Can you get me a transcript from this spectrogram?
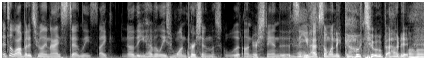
It's a lot, but it's really nice to at least like know that you have at least one person in the school that understands it. So you have someone to go to about it. Uh huh.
